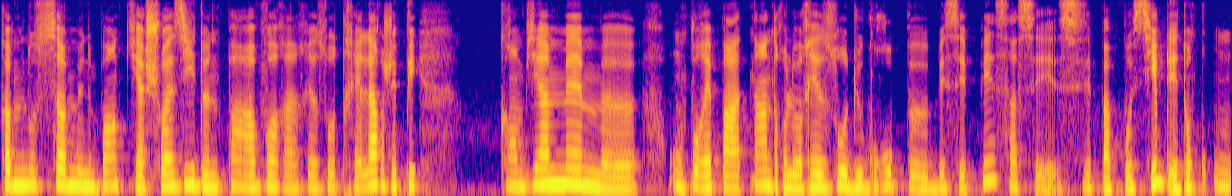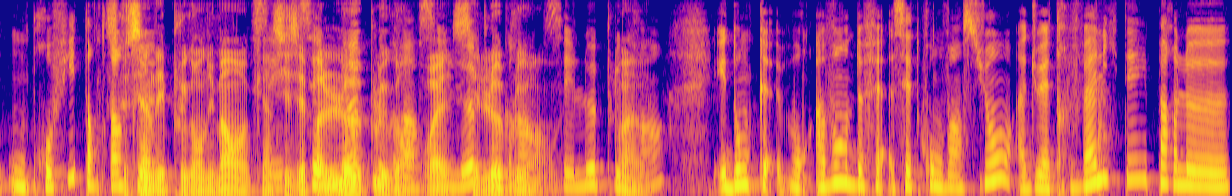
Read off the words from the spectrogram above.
comme nous sommes une banque qui a choisi de ne pas avoir un réseau très large, et puis quand bien même euh, on ne pourrait pas atteindre le réseau du groupe euh, BCP, ça c'est pas possible. Et donc on, profite en Parce tant que, c'est un des plus grands du Maroc. Hein, si c'est pas le, plus grand, c'est le, plus grand. C'est le plus grand. Et donc bon, avant de faire cette convention a dû être validée par le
